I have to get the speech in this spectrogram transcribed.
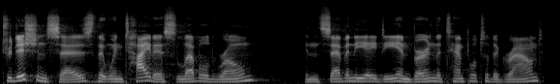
Tradition says that when Titus leveled Rome in 70 AD and burned the temple to the ground,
